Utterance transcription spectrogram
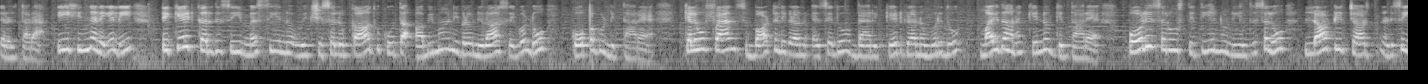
ತೆರಳುತ್ತಾರೆ. ಈ ಹಿನ್ನೆಲೆಯಲ್ಲಿ ಟಿಕೆಟ್ ಖರೀದಿಸಿ ಮೆಸ್ಸಿಯನ್ನು ವೀಕ್ಷಿಸಲು ಕಾದು ಕೂತ ಅಭಿಮಾನಿಗಳು ನಿರಾಸೆಗೊಂಡು ಕೋಪಗೊಂಡಿದ್ದಾರೆ. ಕೆಲವು ಫ್ಯಾನ್ಸ್ ಬಾಟಲಿಗಳನ್ನು ಎಸೆದು ಬ್ಯಾರಿಕೇಡ್ಗಳನ್ನು ಮುರಿದು ಮೈದಾನಕ್ಕೆ ನುಗ್ಗಿದ್ದಾರೆ. ಪೊಲೀಸರು ಸ್ಥಿತಿಯನ್ನು ನಿಯಂತ್ರಿಸಲು ಲಾಠಿ ಚಾರ್ಜ್ ನಡೆಸಿ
